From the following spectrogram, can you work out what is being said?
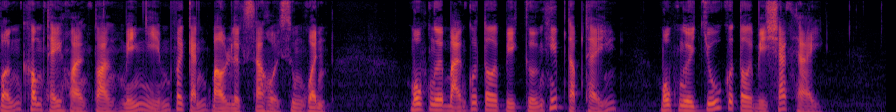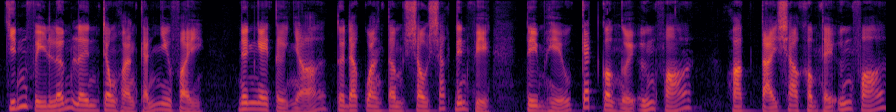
vẫn không thể hoàn toàn miễn nhiễm với cảnh bạo lực xã hội xung quanh. Một người bạn của tôi bị cưỡng hiếp tập thể, một người chú của tôi bị sát hại. Chính vì lớn lên trong hoàn cảnh như vậy, nên ngay từ nhỏ tôi đã quan tâm sâu sắc đến việc tìm hiểu cách con người ứng phó hoặc tại sao không thể ứng phó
